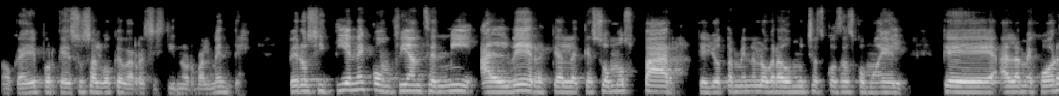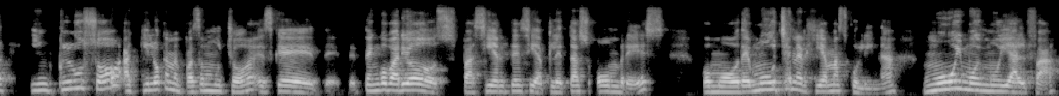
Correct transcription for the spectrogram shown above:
¿ok? Porque eso es algo que va a resistir normalmente. Pero si tiene confianza en mí al ver que, que somos par, que yo también he logrado muchas cosas como él, que a lo mejor incluso aquí lo que me pasa mucho es que tengo varios pacientes y atletas hombres como de mucha energía masculina, muy, muy, muy alfa.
